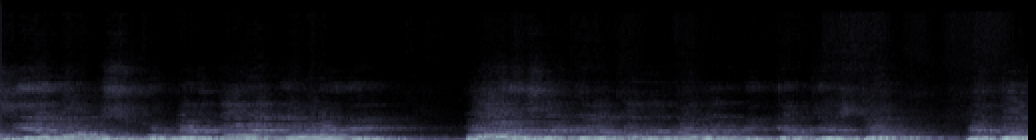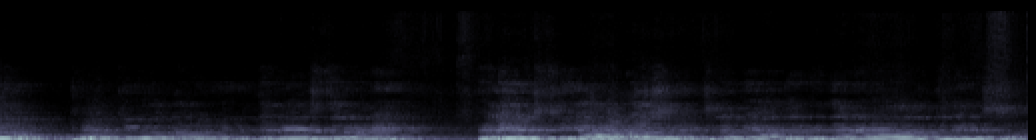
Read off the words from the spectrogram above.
సీఎం ఆఫీస్ ముట్టడి కార్యక్రమానికి భారీ సంఖ్యలో కదలాలని విజ్ఞప్తి చేస్తూ పెద్దలు పూర్తి వివరాలు మీకు తెలియజేస్తారని తెలియజేస్తూ ఈ అవకాశం ఇచ్చిన మీ అందరికీ ధన్యవాదాలు తెలియజేస్తాం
